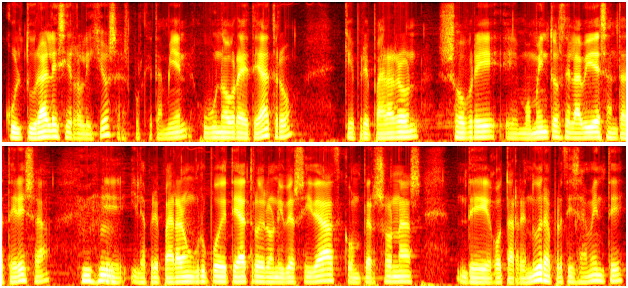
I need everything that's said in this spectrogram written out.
culturales y religiosas, porque también hubo una obra de teatro que prepararon sobre eh, momentos de la vida de Santa Teresa eh, y la prepararon un grupo de teatro de la universidad con personas de Gotarrendura precisamente.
